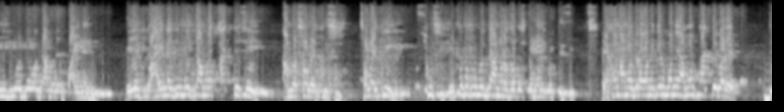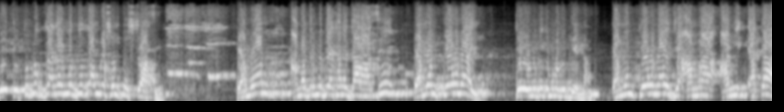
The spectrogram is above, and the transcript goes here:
নিজ মধ্যে আমাদের পাই নদী এই পাই নদীর মধ্যে আমরা থাকতেছি, আমরা সবাই খুশি। সবাই কি? খুশি। এতটুকুর মধ্যে আমরা যথেষ্ট মনে করতেছি। এখন আমাদের অনেকের মনে এমন থাকতে পারে যে এতটুক জায়গার মধ্যে তো আমরা সন্তুষ্ট আছি। এমন আমাদের মধ্যে এখানে যারা আছে, এমন কেউ নাই, কেউ অন্যদিকে মনোযোগ দিয়ে না। এমন কেউ নাই যে আমরা, আমি একা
